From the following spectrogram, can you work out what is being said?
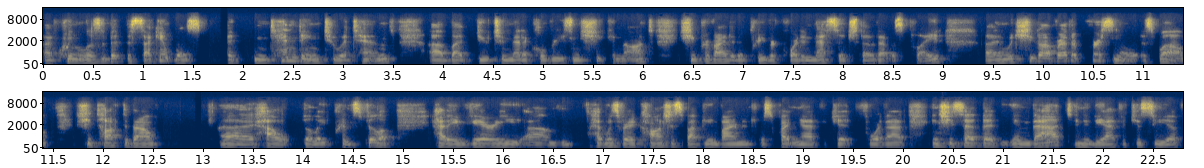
Uh, Queen Elizabeth II was uh, intending to attend, uh, but due to medical reasons, she could not. She provided a pre recorded message, though, that was played, uh, in which she got rather personal as well. She talked about uh, how the late Prince Philip had a very um, was very conscious about the environment, was quite an advocate for that. And she said that in that and in the advocacy of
